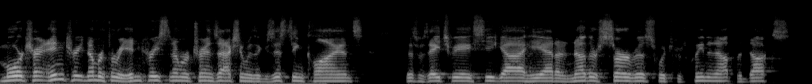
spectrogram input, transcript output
more tra- increase number three, increase the number of transaction with existing clients. This was HVAC guy. He had another service which was cleaning out the ducts.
